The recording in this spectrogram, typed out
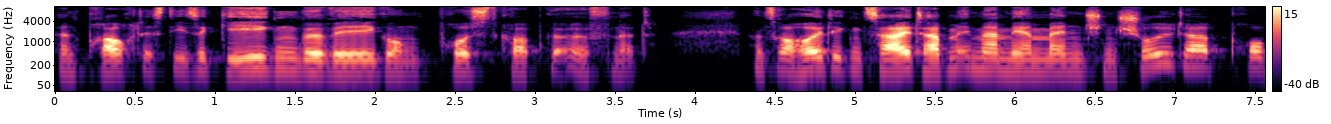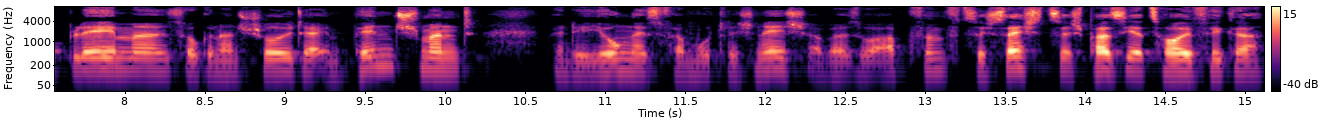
dann braucht es diese Gegenbewegung, Brustkorb geöffnet. In unserer heutigen Zeit haben immer mehr Menschen Schulterprobleme, sogenanntes Schulterimpingement. Wenn du jung ist, vermutlich nicht, aber so ab 50, 60 passiert es häufiger.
